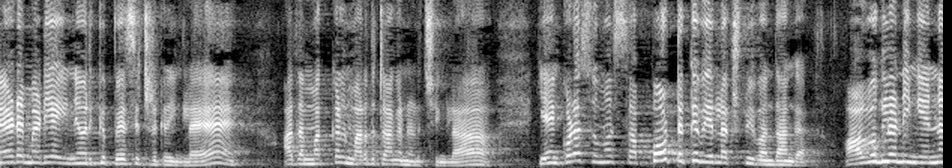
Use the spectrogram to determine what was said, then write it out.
மேடை மேடையா இன்ன வரைக்கும் பேசிட்டு இருக்கிறீங்களே? அதை மக்கள் மறந்துட்டாங்கன்னு நினச்சிங்களா? என் கூட சும்மா சப்போர்ட்டுக்கு வீரலட்சுமி வந்தாங்க. அவங்கள நீங்கள் என்ன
